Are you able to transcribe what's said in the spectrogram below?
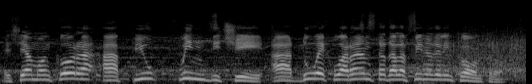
E siamo ancora a più 15, a 2,40 dalla fine dell'incontro.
